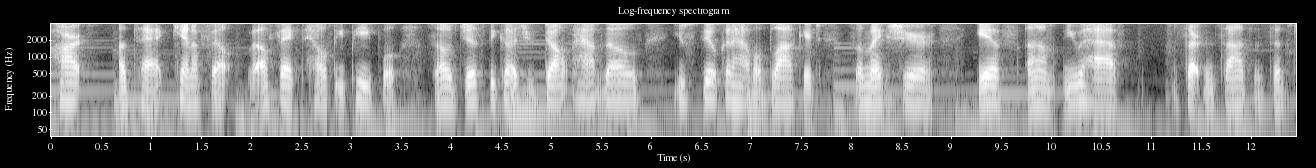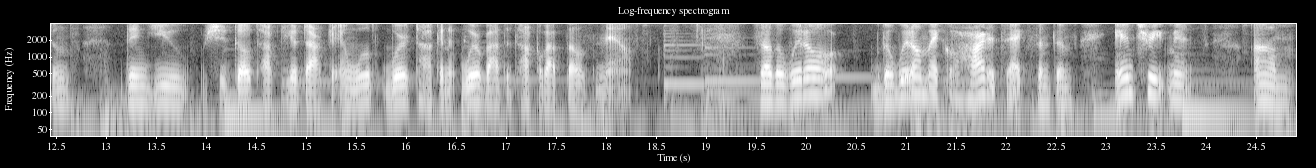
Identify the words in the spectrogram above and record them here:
heart attack can affect, healthy people. So, just because you don't have those, you still could have a blockage. So, make sure if um, you have certain signs and symptoms then you should go talk to your doctor. And we'll, we're talking, we're about to talk about those now. So the widow, the widowmaker heart attack symptoms and treatments um,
